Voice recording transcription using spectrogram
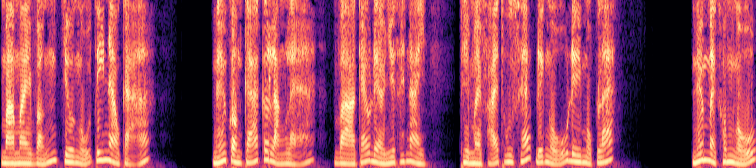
mà mày vẫn chưa ngủ tí nào cả. Nếu con cá cứ lặng lẽ và kéo đều như thế này, thì mày phải thu xếp để ngủ đi một lát. Nếu mày không ngủ,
